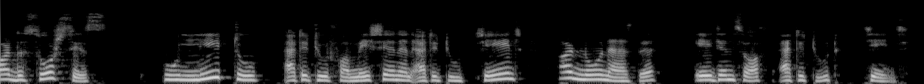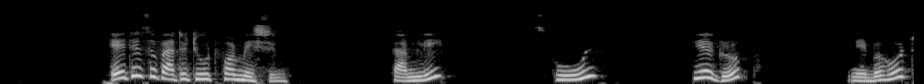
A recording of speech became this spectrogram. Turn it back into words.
اور the sources who lead to attitude formation and attitude change as the agents of attitude change agents of attitude formation family school peer group neighbourhood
